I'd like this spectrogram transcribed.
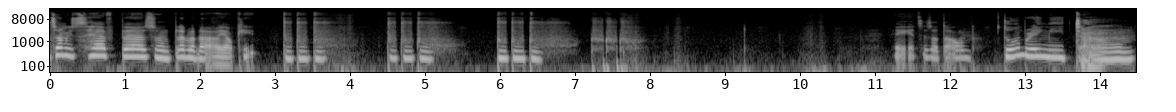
Zombies have bears und bla bla bla. Ja, okay. Du, du, du. Du, du, du. Du, du, du. Du, du, du. Hey, jetzt ist er down. Don't bring me down.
